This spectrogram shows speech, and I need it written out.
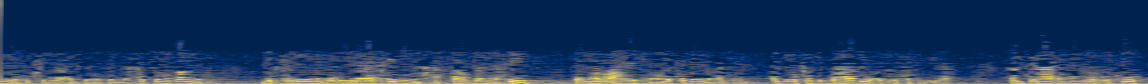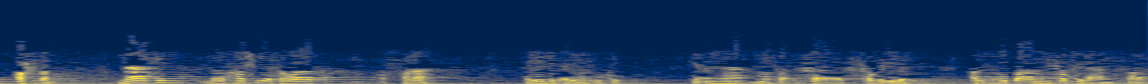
نيتك في الله عز وجل حسن ظنك بالكريم الذي لا يخيب من حسن الظن فيه فإن الله يجمع لك بين الأجرين أجرك في الذهاب وأجرك في الإياب. فامتناعهم من الركوب أفضل. لكن لو خشي فوات الصلاة فيجب عليها الركوب. لأن فضيلة الخطى منفصلة عن الصلاة.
